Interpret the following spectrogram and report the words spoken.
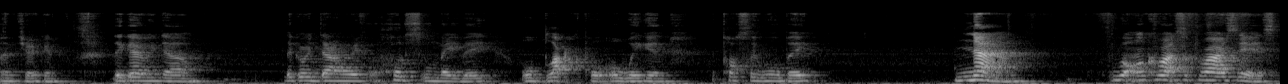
I'm joking. They're going down. They're going down with Hudson maybe, or Blackpool, or Wigan. possibly will be. Now, what I'm quite surprised is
